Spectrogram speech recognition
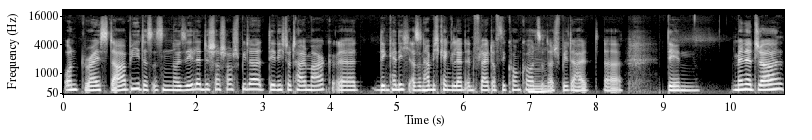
und Rice Darby, das ist ein neuseeländischer Schauspieler, den ich total mag. Äh, den kenne ich, also den habe ich kennengelernt in Flight of the Concords mhm. und da spielt er halt äh, den Manager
